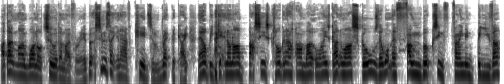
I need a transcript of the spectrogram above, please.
I don't mind one or two of them over here, but as soon as they can have kids and replicate, they'll be getting on our buses, clogging up our motorways, going to our schools. They'll want their phone books in flaming beaver.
